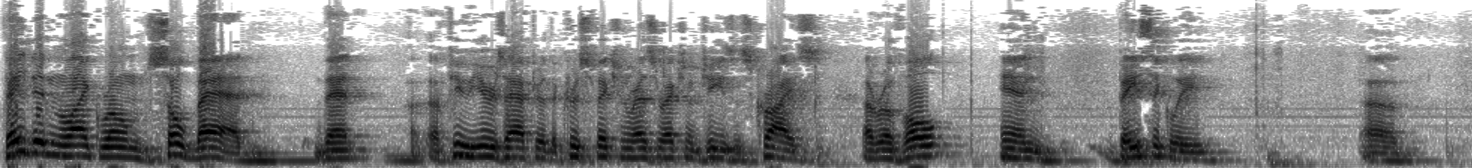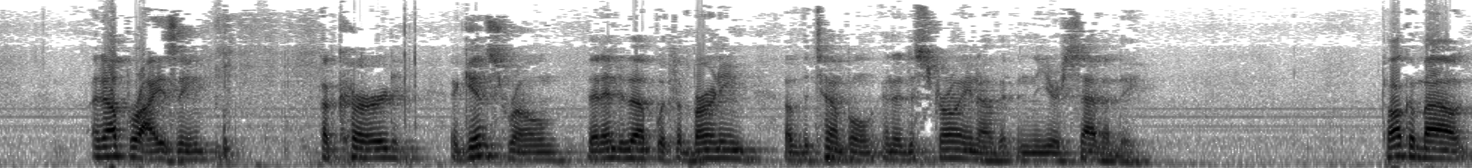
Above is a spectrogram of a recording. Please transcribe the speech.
They didn't like Rome so bad that a few years after the crucifixion and resurrection of Jesus Christ, a revolt and basically uh, an uprising occurred against Rome that ended up with the burning of the temple and the destroying of it in the year 70. Talk about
